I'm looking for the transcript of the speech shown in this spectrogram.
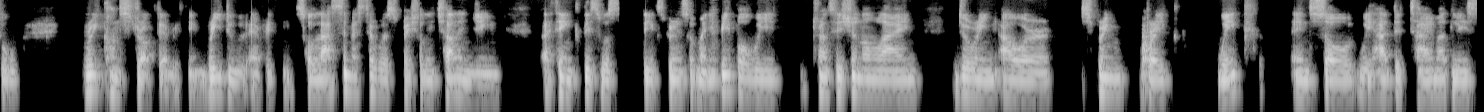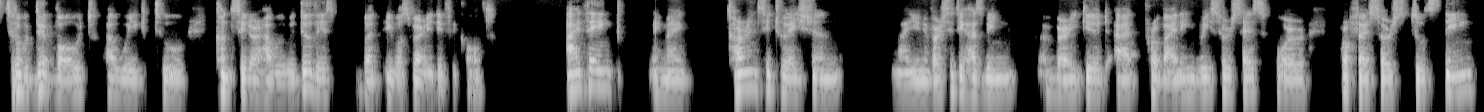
to reconstruct everything, redo everything. So last semester was especially challenging. I think this was the experience of many people. We transitioned online during our spring break week. And so we had the time at least to devote a week to consider how we would do this, but it was very difficult. I think in my current situation, my university has been very good at providing resources for professors to think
